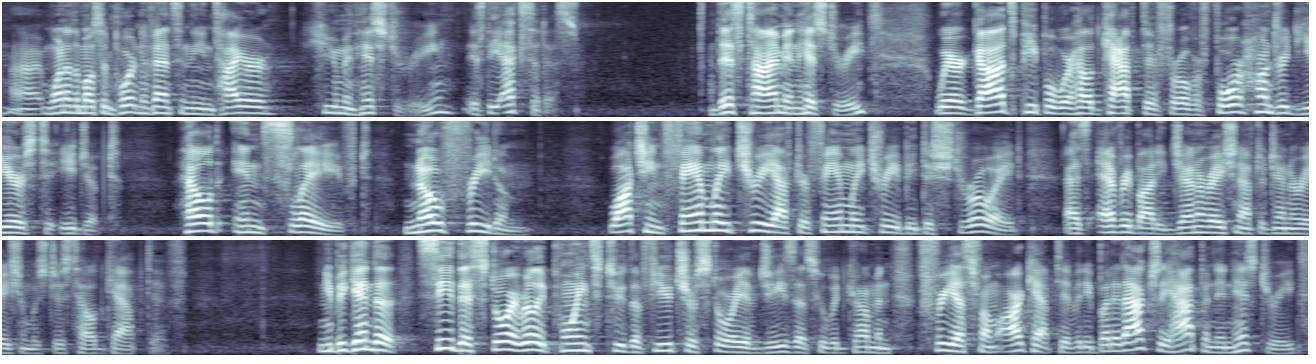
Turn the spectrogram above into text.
uh, one of the most important events in the entire human history is the Exodus. This time in history, where God's people were held captive for over 400 years to Egypt, held enslaved, no freedom, watching family tree after family tree be destroyed as everybody, generation after generation, was just held captive. And you begin to see this story really points to the future story of Jesus who would come and free us from our captivity, but it actually happened in history.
